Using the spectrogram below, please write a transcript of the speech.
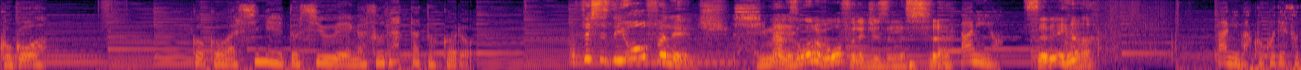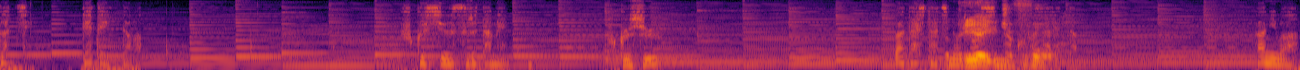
Koko ここは使命と周英が育ったところ。Oh, this is the orphanage! Man, there's a lot of orphanages in this uh, city, huh? 兄はここで育ち出て行ったわ復讐するために復讐私たちの両親も殺された兄は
